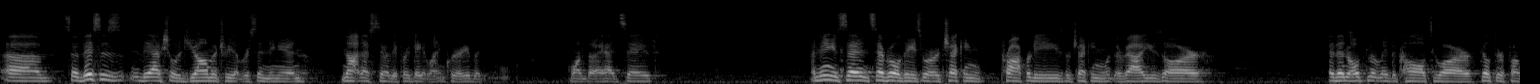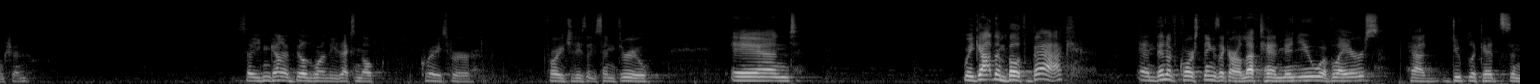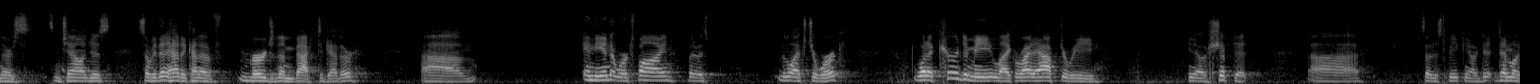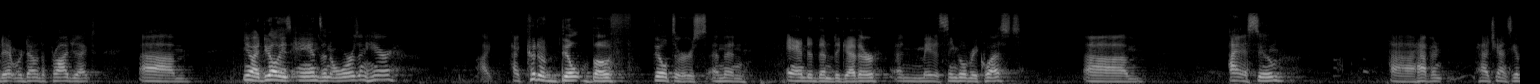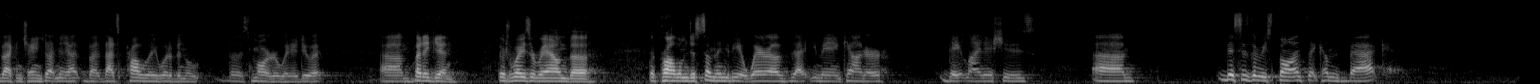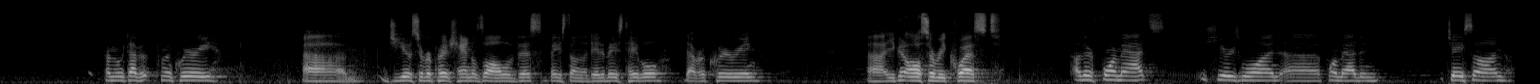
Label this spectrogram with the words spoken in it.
um, so this is the actual geometry that we're sending in, not necessarily for a dateline query, but one that I had saved. And then you can send several of these where we're checking properties, we're checking what their values are, and then ultimately the call to our filter function. So you can kind of build one of these XML queries for, for each of these that you send through. And we got them both back. And then, of course, things like our left-hand menu of layers had duplicates, and there's some challenges. So we then had to kind of merge them back together. Um, in the end, it worked fine, but it was a little extra work. What occurred to me, like right after we, you know, shipped it, uh, so to speak, you know, demoed it, we're done with the project. Um, you know, I do all these ands and ors in here. I, I could have built both filters and then anded them together and made a single request. Um, I assume. I uh, haven't had a chance to go back and change that yet, but that's probably would have been the, the smarter way to do it. Um, but again, there's ways around the, the problem, just something to be aware of that you may encounter dateline issues. Um, this is the response that comes back from a, type from a query. Um, GeoServer much handles all of this based on the database table that we're querying. Uh, you can also request other formats. Here's one uh, formatted in JSON.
